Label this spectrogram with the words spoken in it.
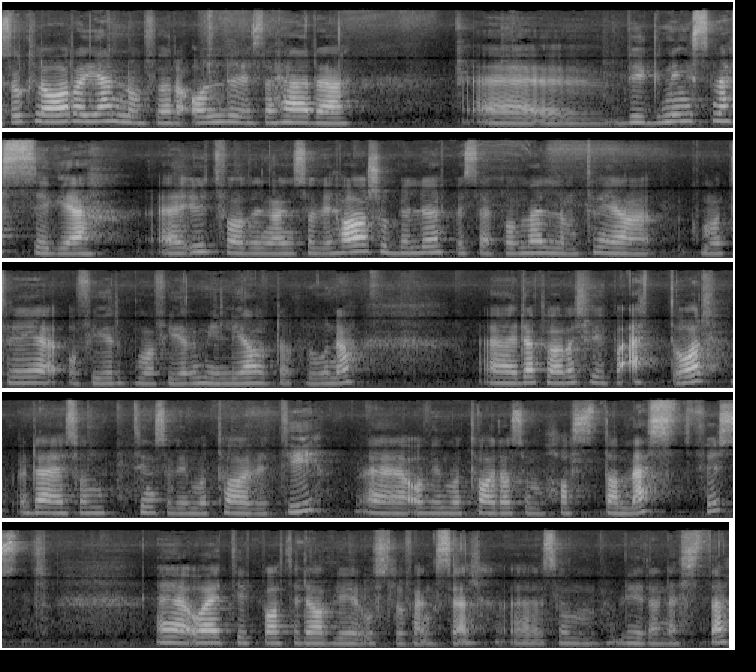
å klare å gjennomføre alle disse her, eh, bygningsmessige eh, utfordringene som vi har, som beløper seg på mellom 3,3 og 4,4 milliarder kroner. Eh, det klarer ikke vi på ett år. Det er sånne ting som vi må ta over tid. Eh, og vi må ta det som haster mest, først. Eh, og jeg tipper at det da blir Oslo fengsel eh, som blir det neste.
